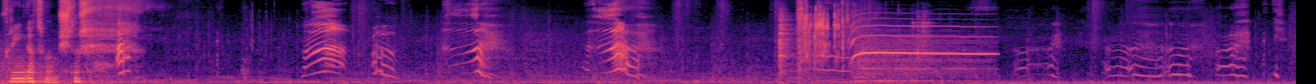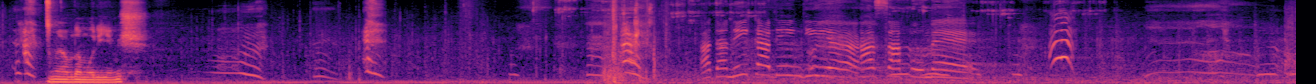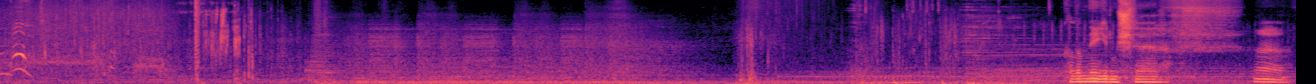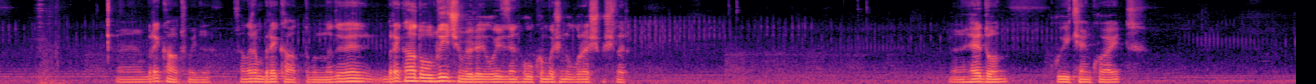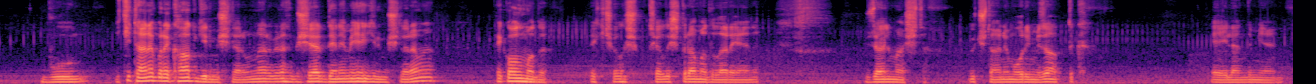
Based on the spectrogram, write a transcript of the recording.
Fring atmamışlar. Ya bu da mori yemiş. Adanika dingia asapome. Bakalım ne girmişler. Ha. Ee, breakout muydu? Sanırım Breakout'tu bunun adı ve Breakout olduğu için böyle o yüzden Hulk'un başında uğraşmışlar. Head on, Quick and Quiet, Boom. İki tane Breakout girmişler. Bunlar biraz bir şeyler denemeye girmişler ama pek olmadı. Pek çalış çalıştıramadılar yani. Güzel maçtı. Üç tane morimizi attık. Eğlendim yani.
